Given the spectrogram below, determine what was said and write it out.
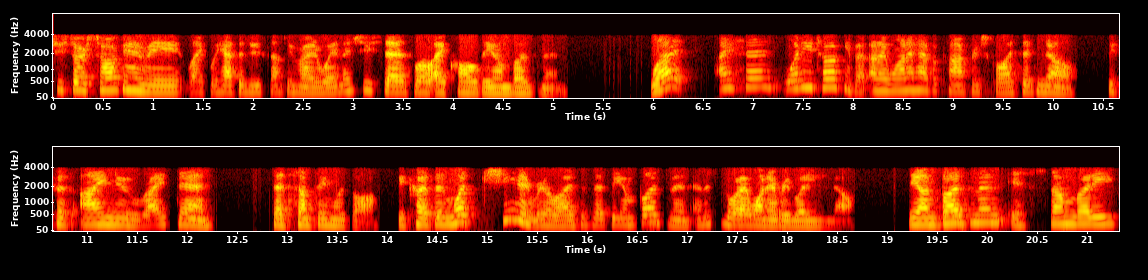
she starts talking to me like we have to do something right away. And then she says, Well, I called the ombudsman. What? I said, What are you talking about? And I want to have a conference call. I said, No, because I knew right then that something was off. Because, and what she didn't realize is that the ombudsman, and this is what I want everybody to know the ombudsman is somebody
